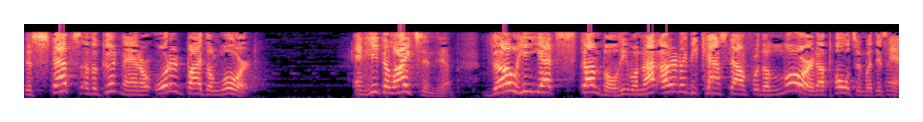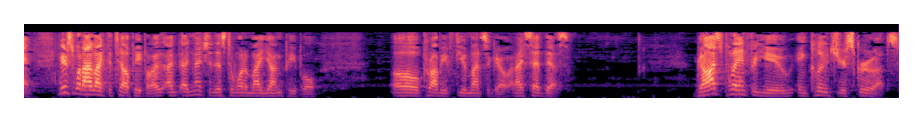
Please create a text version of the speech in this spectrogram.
The steps of a good man are ordered by the Lord, and he delights in him. Though he yet stumble, he will not utterly be cast down, for the Lord upholds him with his hand. Here's what I like to tell people. I, I, I mentioned this to one of my young people oh, probably a few months ago, and I said this God's plan for you includes your screw ups.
